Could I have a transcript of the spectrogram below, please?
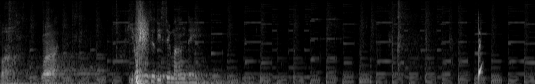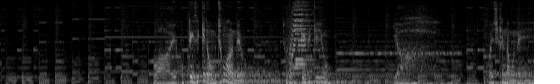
와와. 이런 곳에도 있을 만한데 와, 이 곱등이 새끼들 엄청 많은데요? 저도 곱등이 새끼요. 이야, 번식했나 보네.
